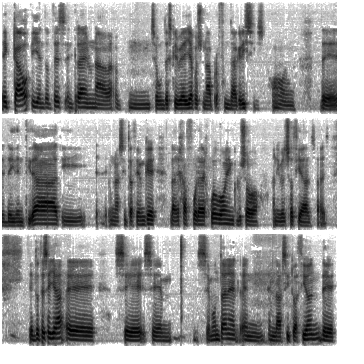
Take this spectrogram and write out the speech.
eh, cao y entonces entra en una, mm, según describe ella, pues una profunda crisis de, identidad y eh, una situación que la deja fuera de juego incluso a nivel social, ¿sabes? entonces ella se, se, monta en, en, la situación de,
